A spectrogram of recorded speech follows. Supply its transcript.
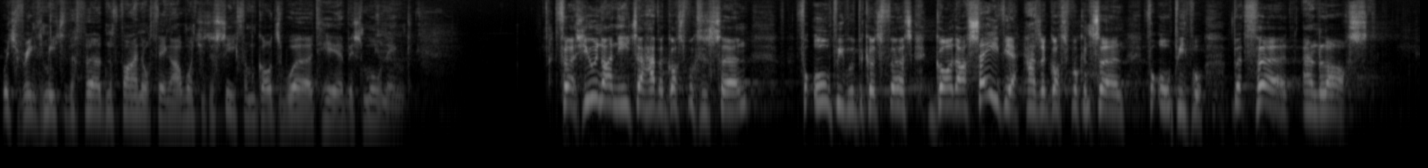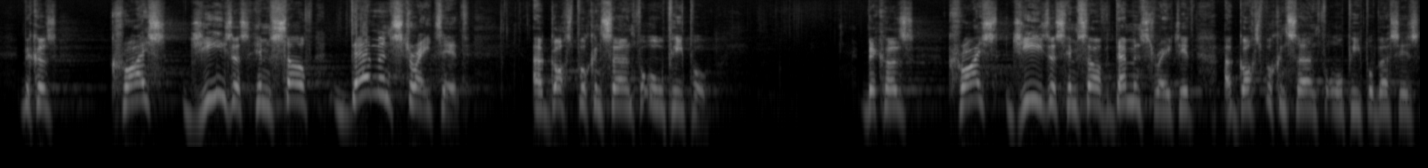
which brings me to the third and final thing I want you to see from God's word here this morning. First, you and I need to have a gospel concern for all people because, first, God our Savior has a gospel concern for all people. But third and last, because Christ Jesus himself demonstrated a gospel concern for all people. Because Christ Jesus himself demonstrated a gospel concern for all people, verses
